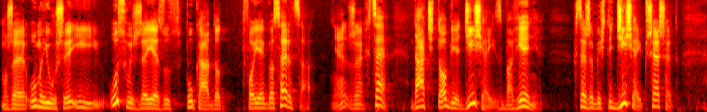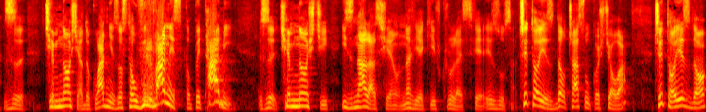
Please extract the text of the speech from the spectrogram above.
Może umyj uszy i usłysz, że Jezus puka do Twojego serca, nie? że chce dać Tobie dzisiaj zbawienie. Chce, żebyś Ty dzisiaj przeszedł z ciemności, a dokładnie został wyrwany z kopytami z ciemności i znalazł się na wieki w Królestwie Jezusa. Czy to jest do czasu Kościoła, czy to jest do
